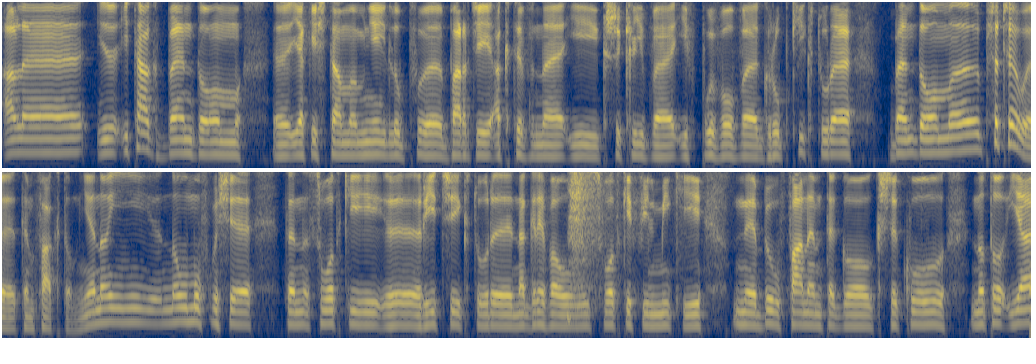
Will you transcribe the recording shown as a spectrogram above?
ale i tak będą e, jakieś tam mniej lub e, bardziej aktywne i krzykliwe i wpływowe grupki, które będą przeczyły tym faktom. Nie? No i no umówmy się, ten słodki Richie, który nagrywał słodkie filmiki, był fanem tego krzyku, no to ja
